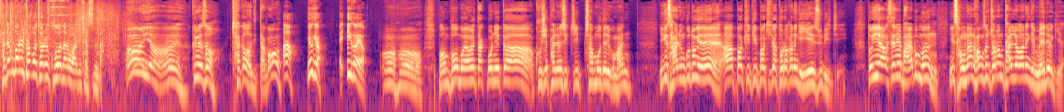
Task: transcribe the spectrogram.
자전거를 타고 저를 구원하러 와주셨습니다. 어이야, 어이. 그래서 차가 어디 있다고? 아, 여기요. 에, 이거요. 어허, 범퍼 모양을 딱 보니까 98년식 집차 모델이구만. 이게 사륜구동에 앞바퀴 뒷바퀴가 돌아가는 게 예술이지. 또 이 악셀을 밟으면 이 성난 황소처럼 달려가는 게 매력이야.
